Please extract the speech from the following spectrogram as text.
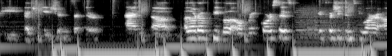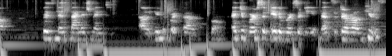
the education sector, and uh, a lot of people are offering courses, especially since you are a business management uh, uh, university, university, that's the term I'll use.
